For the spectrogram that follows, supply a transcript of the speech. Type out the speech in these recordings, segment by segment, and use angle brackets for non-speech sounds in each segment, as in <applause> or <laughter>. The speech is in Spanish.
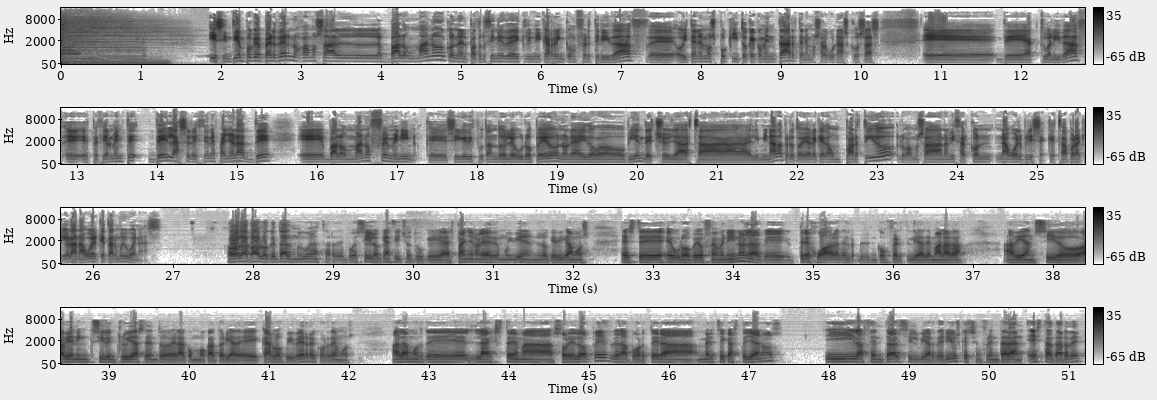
Y sin tiempo que perder, nos vamos al balonmano con el patrocinio de Clínica Rincón Fertilidad. Eh, hoy tenemos poquito que comentar, tenemos algunas cosas eh, de actualidad, eh, especialmente de la selección española de balonmano femenino, que sigue disputando el europeo, no le ha ido bien, de hecho ya está eliminada, pero todavía le queda un partido. Lo vamos a analizar con Nahuel Brise, que está por aquí. Hola Nahuel, ¿qué tal? Muy buenas. Hola Pablo, ¿qué tal? Muy buenas tardes. Pues sí, lo que has dicho tú, que a España no le ha ido muy bien en lo que digamos este europeo femenino, en la que tres jugadoras del Rincón Fertilidad de Málaga habían sido, habían sido incluidas dentro de la convocatoria de Carlos Viver, recordemos. Hablamos de la extrema Sole López, de la portera Merche Castellanos y la central Silvia Arderius, que se enfrentarán esta tarde,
